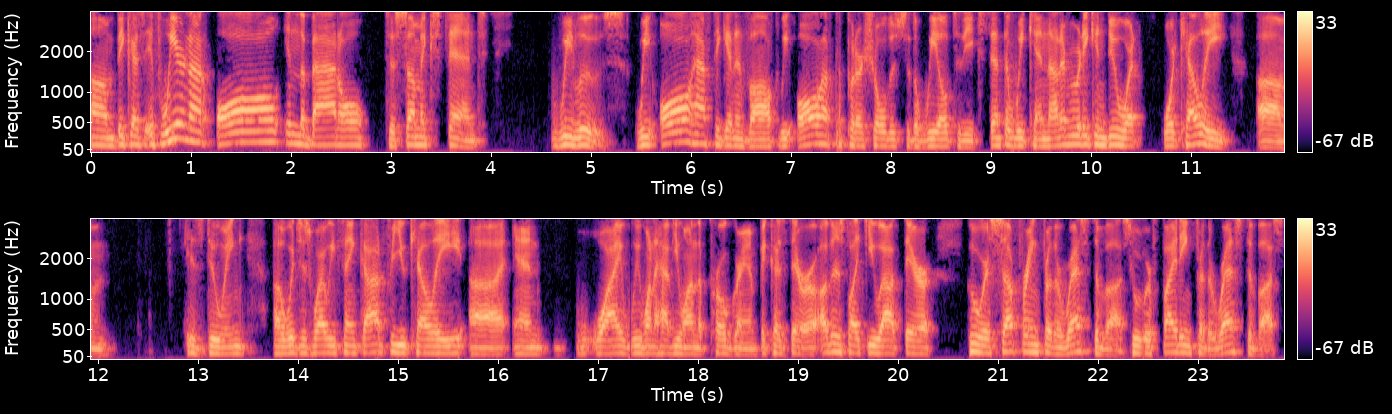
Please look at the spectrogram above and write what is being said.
Um, because if we are not all in the battle to some extent, we lose. We all have to get involved. We all have to put our shoulders to the wheel to the extent that we can. Not everybody can do what what Kelly um, is doing, uh, which is why we thank God for you, Kelly, uh, and why we want to have you on the program because there are others like you out there who are suffering for the rest of us, who are fighting for the rest of us.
